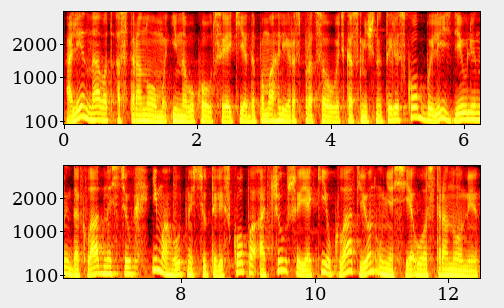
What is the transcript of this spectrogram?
але нават астраномы і навукоўцы, якія дапамаглі распрацоўваць касмічны тэлескоп, былі здзіўлены дакладнасцю і магутнасцю тэлескопа, адчуўшы, які ўклад ён унясе ў астраномію.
